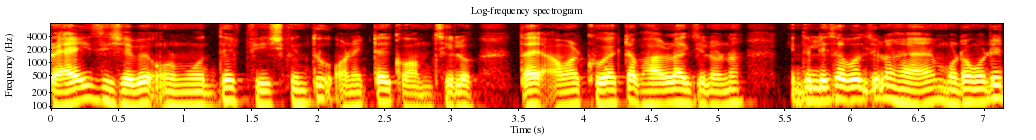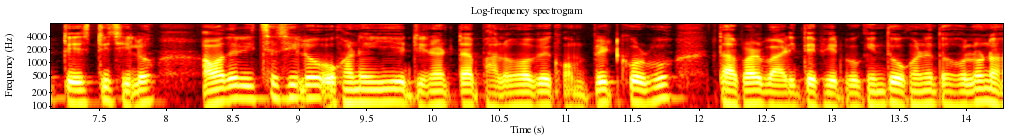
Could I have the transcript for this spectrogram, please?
প্রাইস হিসেবে ওর মধ্যে ফিশ কিন্তু অনেকটাই কম ছিল। তাই আমার খুব একটা ভালো লাগছিল না। কিন্তু লিসা বলছিল হ্যাঁ মোটামুটি টেস্টই ছিল। আমাদের ইচ্ছে ছিল ওখানে গিয়ে ডিনারটা ভালোভাবে কমপ্লিট করব তারপর বাড়িতে ফিরবো। কিন্তু ওখানে তো হলো না।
